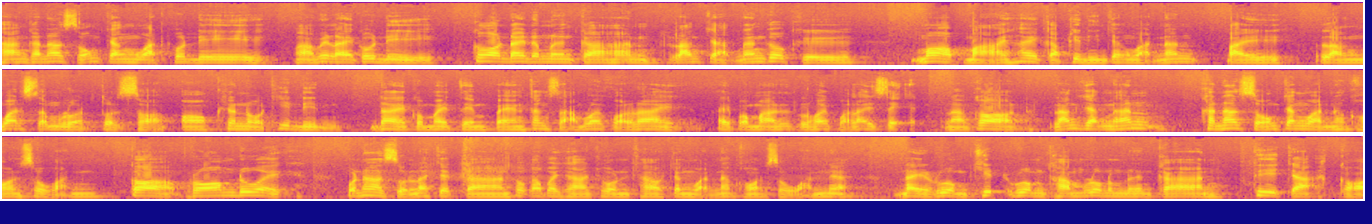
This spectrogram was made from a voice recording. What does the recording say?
ทางคณะสงฆ์จังหวัดก็ดีมหาวิทยาลัยก็ดี ก็ได้ดำเนินการหลังจากนั้นก็คือ มอบหมายให้กับที่ดินจังหวัดนั้น ไปหลังวัดสำรวจตรวจสอบออกโฉนดที่ดิน ได้ก็ไม่เต็มแปลงทั้ง 300 กว่าไร่ได้ประมาณร้อยกว่าไร่เศษแล้วก็หลังจากนั้นคณะสงฆ์จังหวัดนครสวรรค์ก็พร้อมด้วยหัวหน้าส่วนราชการพวกประชาชนชาวจังหวัดนครสวรรค์เนี่ยได้ร่วมคิดร่วมทำร่วมดำเนินการ ที่จะก่อ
